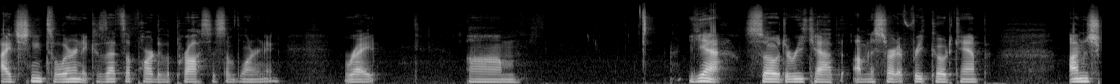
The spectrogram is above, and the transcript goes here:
I just need to learn it because that's a part of the process of learning, right? Um, yeah, so to recap, I'm to start at Free Code Camp. I'm just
